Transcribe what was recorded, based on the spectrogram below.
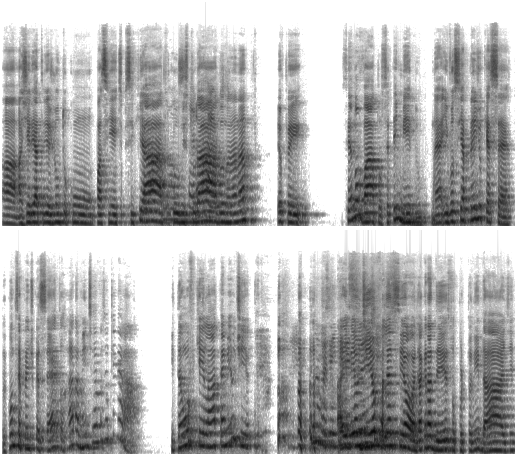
a, a geriatria junto com pacientes psiquiátricos, Nossa, misturado, era nananã. Eu falei, você é novato, você tem medo, né? E você aprende o que é certo. E quando você aprende o que é certo, raramente você vai fazer o que é errado. Então eu fiquei lá até meio-dia. É Aí meu dia eu falei assim, olha, agradeço a oportunidade.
